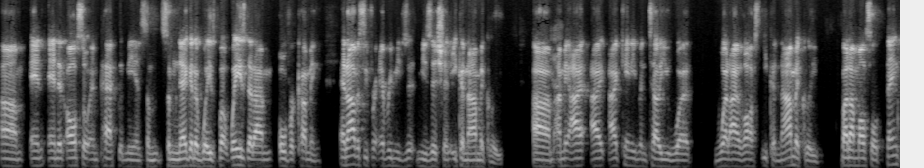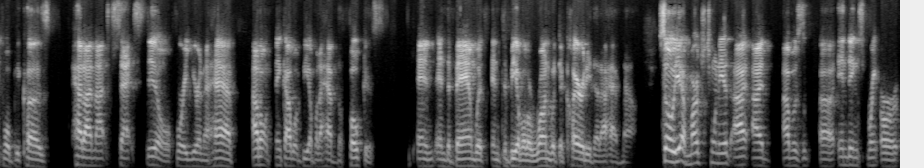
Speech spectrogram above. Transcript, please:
um, and and it also impacted me in some some negative ways but ways that i'm overcoming and obviously for every music, musician economically um, i mean I, I i can't even tell you what what i lost economically but I'm also thankful because had I not sat still for a year and a half, I don't think I would be able to have the focus and and the bandwidth and to be able to run with the clarity that I have now. So yeah, March 20th, I I, I was uh, ending spring or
